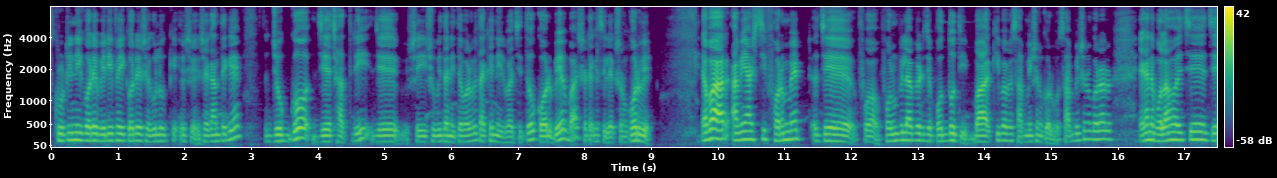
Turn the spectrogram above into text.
স্ক্রুটিনি করে ভেরিফাই করে সেগুলোকে সেখান থেকে যোগ্য যে ছাত্রী যে সেই সুবিধা নিতে পারবে তাকে নির্বাচিত করবে বা সেটাকে সিলেকশন করবে। এবার আমি আসছি ফরম্যাট যে ফর্ম ফিল আপের যে পদ্ধতি বা কীভাবে সাবমিশন করব। সাবমিশন করার এখানে বলা হয়েছে যে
